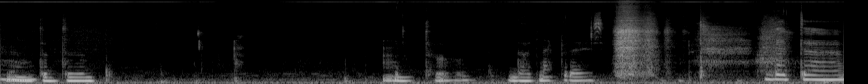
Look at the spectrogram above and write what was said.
mm. tad mm, tu dari nepareizi. Bet uh,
